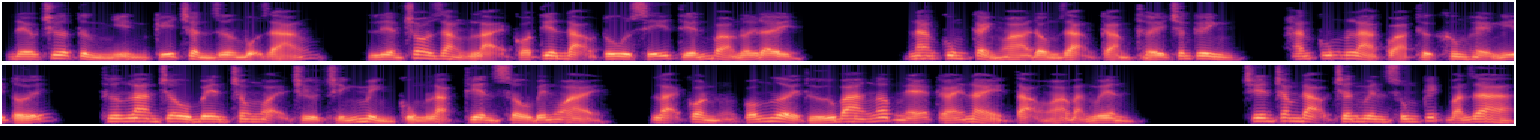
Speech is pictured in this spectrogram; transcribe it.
đều chưa từng nhìn kỹ trần dương bộ dáng, liền cho rằng lại có tiên đạo tu sĩ tiến vào nơi đây. Nam cung cảnh hòa đồng dạng cảm thấy chân kinh, hắn cũng là quả thực không hề nghĩ tới, thương lan châu bên trong ngoại trừ chính mình cùng lạc thiên sầu bên ngoài, lại còn có người thứ ba ngấp nghé cái này tạo hóa bản nguyên. Trên trăm đạo chân nguyên xung kích bắn ra,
